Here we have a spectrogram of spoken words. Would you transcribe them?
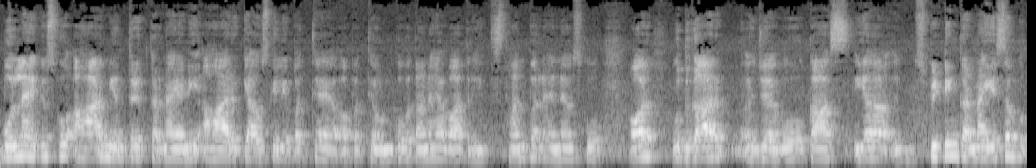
बोलना है कि उसको आहार नियंत्रित करना यानी आहार क्या उसके लिए पथ्य है, अपथ्य उनको बताना है, वात रहित स्थान पर रहना है उसको, और उद्गार, जो है वो कास या स्पिटिंग करना, ये सब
